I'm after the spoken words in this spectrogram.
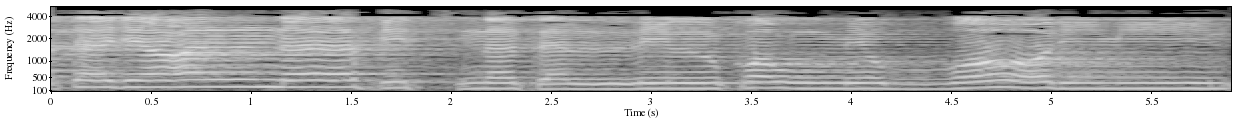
تجعلنا فتنة للقوم الظالمين.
